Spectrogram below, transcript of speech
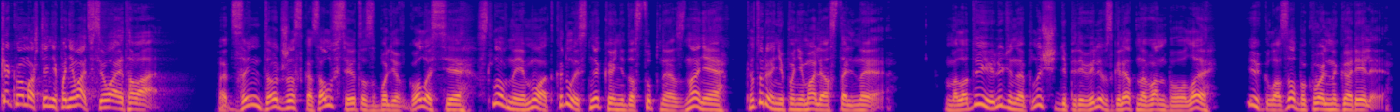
Как вы можете не понимать всего этого?» Цзинь Доджи сказал все это с болью в голосе, словно ему открылось некое недоступное знание, которое не понимали остальные. Молодые люди на площади перевели взгляд на Ван Буэлэ, их глаза буквально горели.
